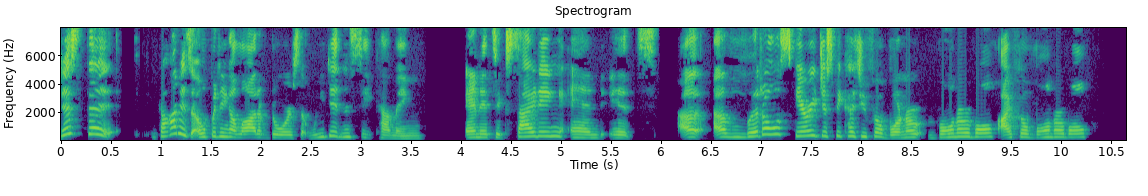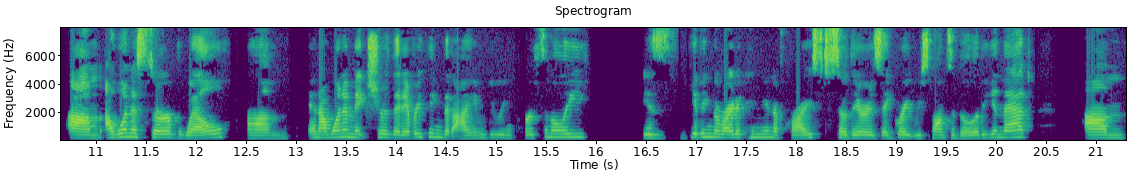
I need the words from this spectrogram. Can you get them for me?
just the God is opening a lot of doors that we didn't see coming. And it's exciting and it's a, a little scary just because you feel vulner- vulnerable. I feel vulnerable. Um, I want to serve well. Um, and I want to make sure that everything that I am doing personally is giving the right opinion of Christ. So there is a great responsibility in that. Um,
